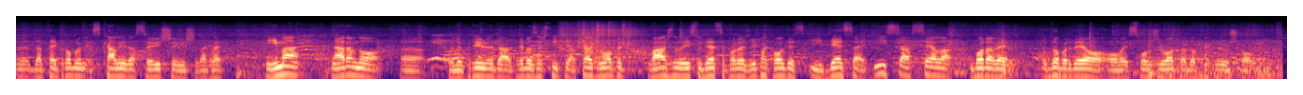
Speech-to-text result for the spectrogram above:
e, da taj problem eskalira sve više i više. Dakle, ima, naravno, e, poljoprivreda treba zaštiti, ali kažem opet, važno da isto deca porađa. Ipak ovdje i deca i sa sela borave dobar deo ovaj, svog života dok ne kriju u školu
